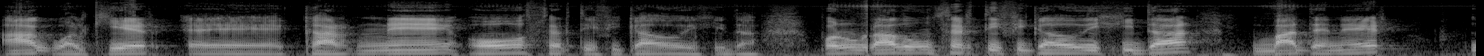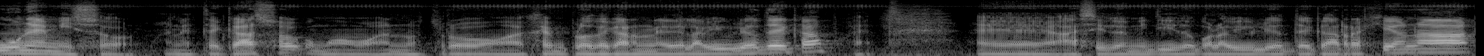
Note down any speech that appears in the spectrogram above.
a, cualquier eh, carné o certificado digital. Por un lado, un certificado digital va a tener un emisor. En este caso, como en nuestro ejemplo de carné de la biblioteca, pues, eh, ha sido emitido por la biblioteca regional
